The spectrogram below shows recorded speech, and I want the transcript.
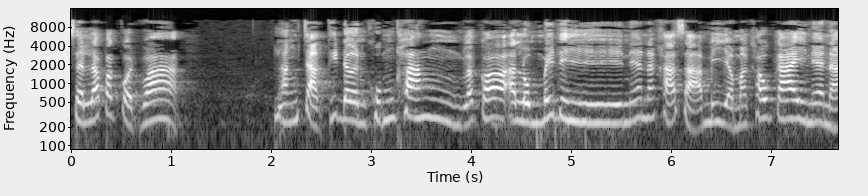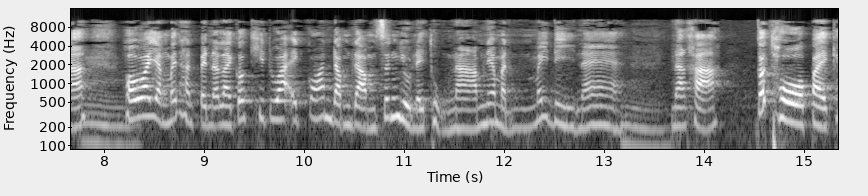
เสร็จแล้วปรากฏว่า หลังจากที่เดินคุ้มคลั่ง แล้วก็อารมณ์ไม่ดีเนี่ยนะคะ สามีอย่ามาเข้าใกล้เนี่ยนะอืมเพราะว่ายังไม่ทันเป็นอะไรก็คิดว่าไอ้ก้อนดำๆซึ่งอยู่ในถุงน้ำเนี่ยมันไม่ดีแน่อืมนะคะ ก็โทรไปแค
